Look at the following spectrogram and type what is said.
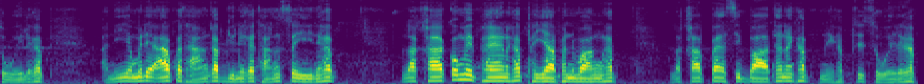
สวยๆเลยครับ อันนี้ยังไม่ได้อาบกระถางครับอยู่ในกระถางสี่นะครับ ราคาก็ไม่แพงนะครับพญาพันวังครับ ราคา 80 บาทเท่านั้นครับนี่ครับสวยๆเลยครับ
